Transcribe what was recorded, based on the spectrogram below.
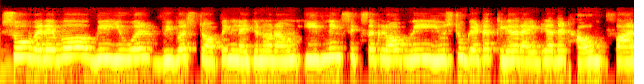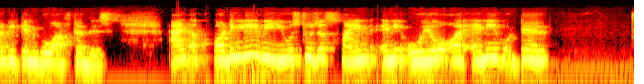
So wherever we you were we were stopping like you know around evening six o'clock we used to get a clear idea that how far we can go after this. And accordingly we used to just find any oyo or any hotel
